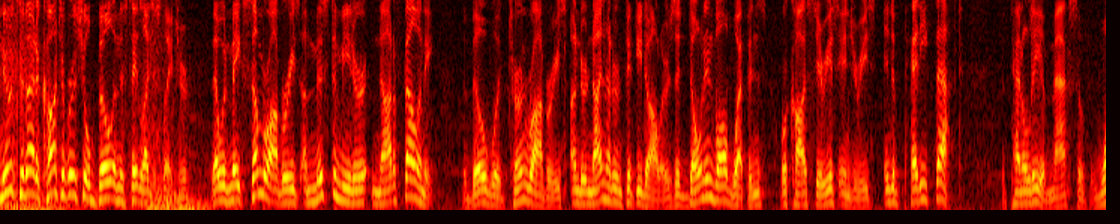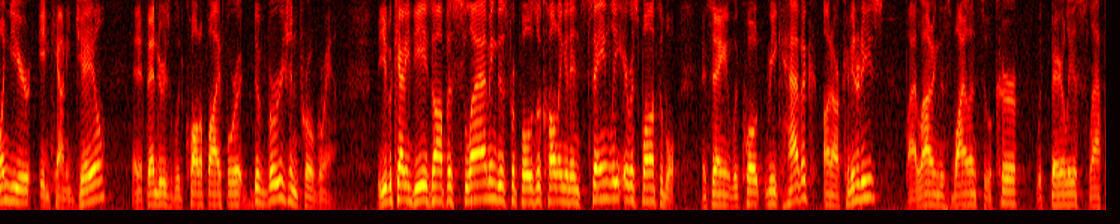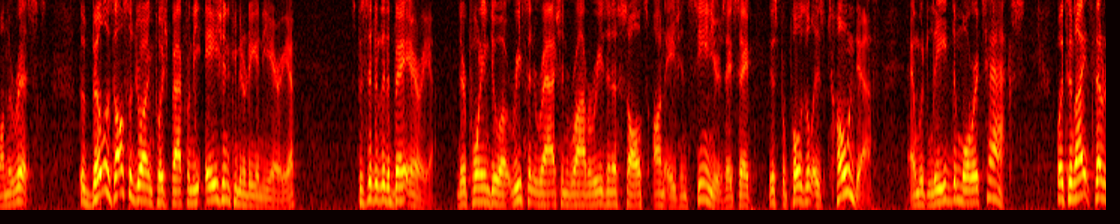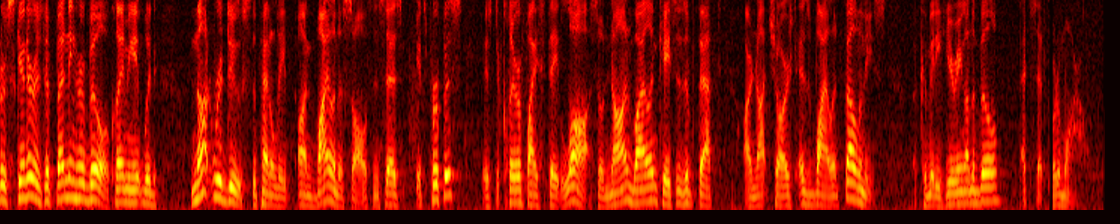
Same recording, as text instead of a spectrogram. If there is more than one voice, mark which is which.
Speaker 1: New tonight, a controversial bill in the state legislature that would make some robberies a misdemeanor, not a felony. The bill would turn robberies under $950 that don't involve weapons or cause serious injuries into petty theft. The penalty, a max of one year in county jail, and offenders would qualify for a diversion program. The Yuba County DA's office slamming this proposal, calling it insanely irresponsible, and saying it would, quote, wreak havoc on our communities by allowing this violence to occur with barely a slap on the wrist. The bill is also drawing pushback from the Asian community in the area, specifically the Bay Area. They're pointing to a recent rash in robberies and assaults on Asian seniors. They say this proposal is tone deaf and would lead to more attacks. But tonight, Senator Skinner is defending her bill, claiming it would not reduce the penalty on violent assaults and says its purpose is to clarify state law so nonviolent cases of theft are not charged as violent felonies. A committee hearing on the bill that's set for tomorrow.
